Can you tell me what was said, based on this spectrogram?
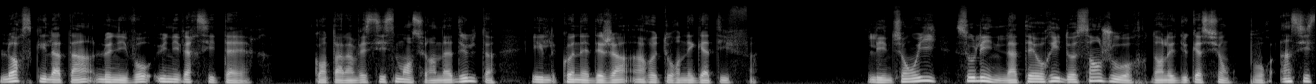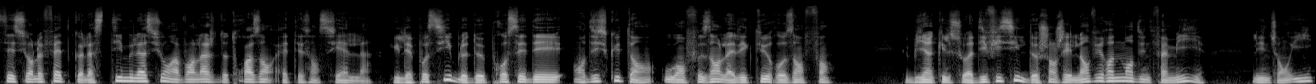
lorsqu'il atteint le niveau universitaire. Quant à l'investissement sur un adulte, il connaît déjà un retour négatif. Lin Chongyi souligne la théorie de 100 jours dans l'éducation pour insister sur le fait que la stimulation avant l'âge de 3 ans est essentielle. Il est possible de procéder en discutant ou en faisant la lecture aux enfants. Bien qu'il soit difficile de changer l'environnement d'une famille, Lin Chong-yi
